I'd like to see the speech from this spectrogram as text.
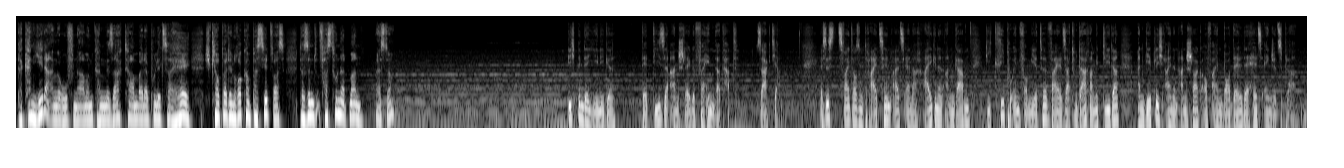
Da kann jeder angerufen haben und kann gesagt haben bei der Polizei, hey, ich glaube, bei den Rockern passiert was. Da sind fast 100 Mann, weißt du? Ich bin derjenige, der diese Anschläge verhindert hat, sagt Jan. Es ist 2013, als er nach eigenen Angaben die Kripo informierte, weil Satudara-Mitglieder angeblich einen Anschlag auf ein Bordell der Hells Angels planten.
